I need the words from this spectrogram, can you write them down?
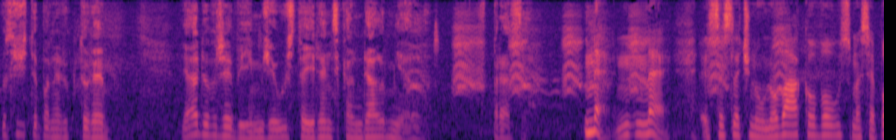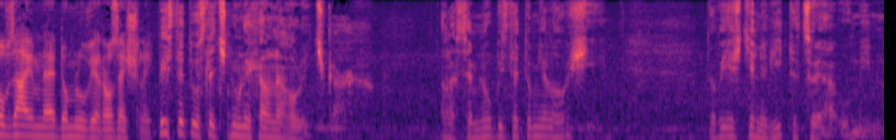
Poslyšte, pane doktore, já dobře vím, že už jste jeden skandál měl v Praze. Ne, ne. Se slečnou Novákovou jsme se po vzájemné domluvě rozešli. Vy jste tu slečnu nechal na holičkách. Ale se mnou byste to měl horší. To vy ještě nevíte, co já umím.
